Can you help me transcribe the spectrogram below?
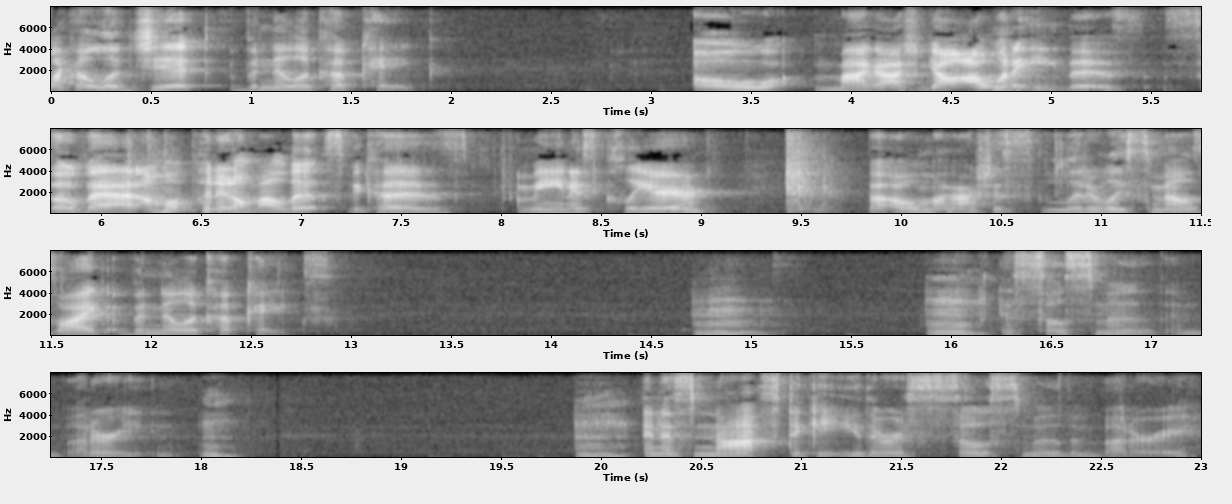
like a legit vanilla cupcake. Oh my gosh, y'all, I wanna eat this so bad. I'm gonna put it on my lips because, I mean, it's clear but oh my gosh, this literally smells like vanilla cupcakes. Mmm. Mmm, it's so smooth and buttery. Mmm. Mmm, and it's not sticky either. It's so smooth and buttery.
